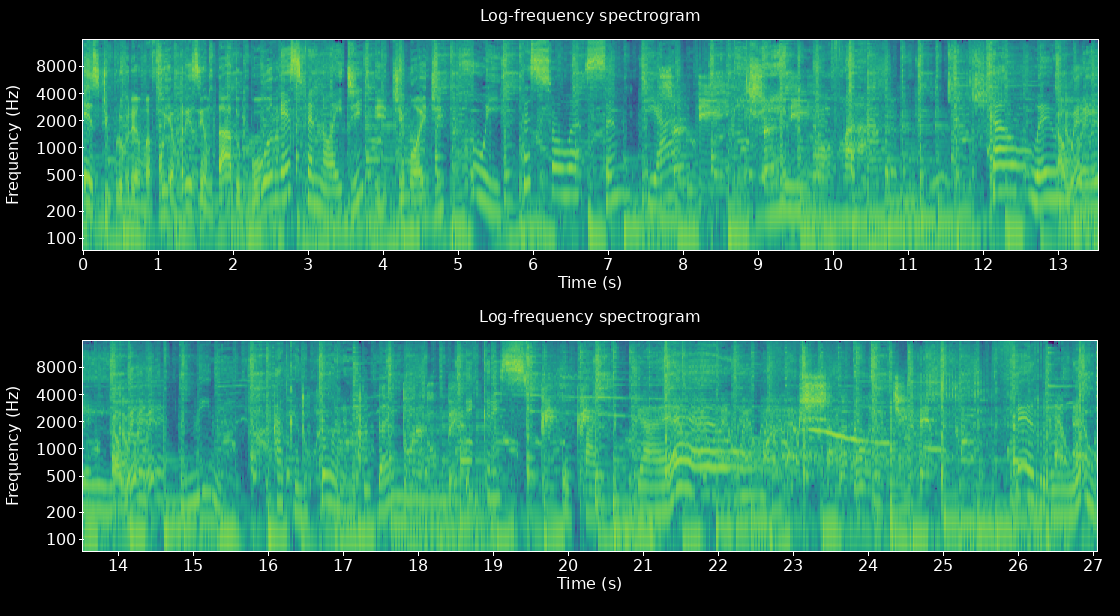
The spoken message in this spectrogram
Este programa foi apresentado por Esfenoide e Timoide Rui Pessoa Santiago Santi, Santi. Genova Cauê Cauê Cauê, Cauê. Fernando,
